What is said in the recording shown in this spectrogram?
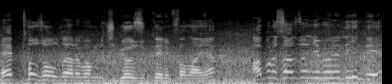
Hep toz oldu arabamın içi gözlüklerim falan ya. Abi burası az önce böyle değildi.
